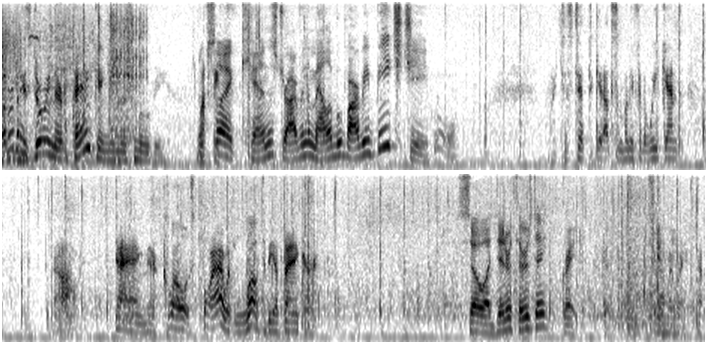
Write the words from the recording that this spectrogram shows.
Everybody's doing their banking in this movie. Looks like Ken's driving the Malibu Barbie Beach Jeep. I just have to get out some money for the weekend. Oh, dang, they're closed. Boy, I would love to be a banker. So, uh, dinner Thursday? Great. Good. Get Excuse me. my way. Yep.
